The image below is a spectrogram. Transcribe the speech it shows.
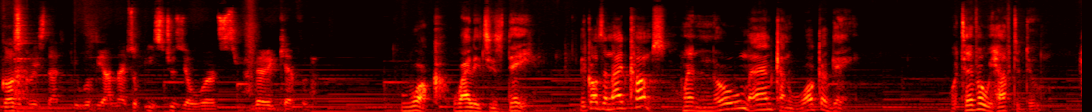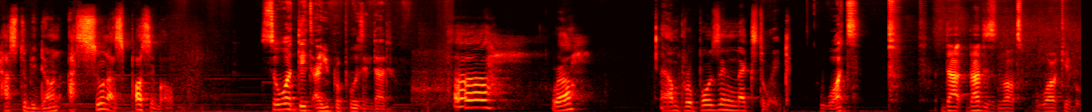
God's grace, that you will be alive. So please choose your words very carefully. Walk while it is day, because the night comes when no man can walk again. Whatever we have to do has to be done as soon as possible. So what date are you proposing, Dad? Uh, well, I'm proposing next week. What? That that is not workable.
